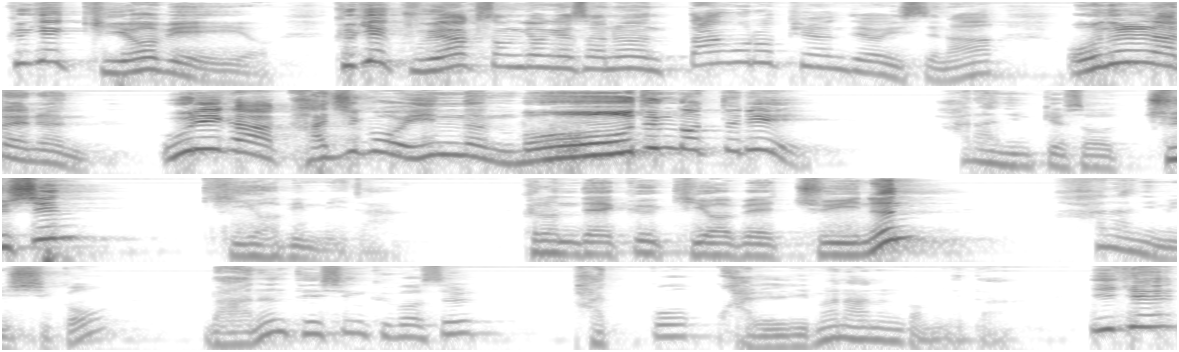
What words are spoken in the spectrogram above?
그게 기업이에요. 그게 구약 성경에서는 땅으로 표현되어 있으나 오늘날에는 우리가 가지고 있는 모든 것들이 하나님께서 주신 기업입니다. 그런데 그 기업의 주인은 하나님이시고 나는 대신 그것을 받고 관리만 하는 겁니다. 이게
